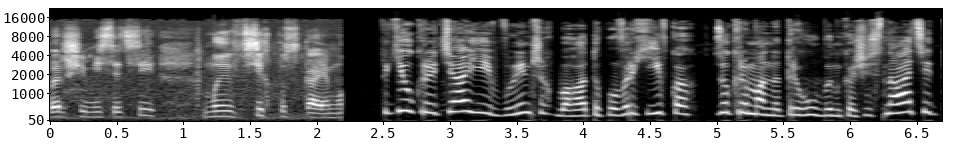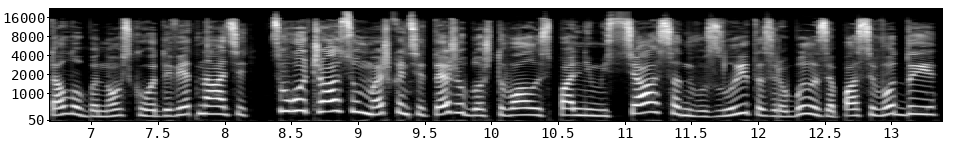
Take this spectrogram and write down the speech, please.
перші місяці. Ми всіх пускаємо. Такі укриття є й в інших багатоповерхівках, зокрема на Тригубенка 16 та Лобановського 19. Свого часу мешканці теж облаштували спальні місця, санвузли та зробили запаси води.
